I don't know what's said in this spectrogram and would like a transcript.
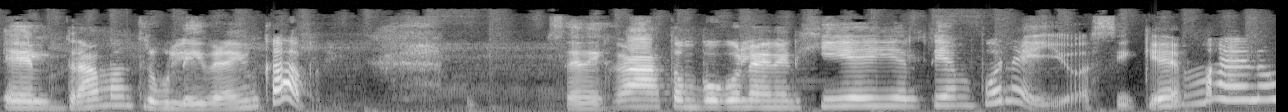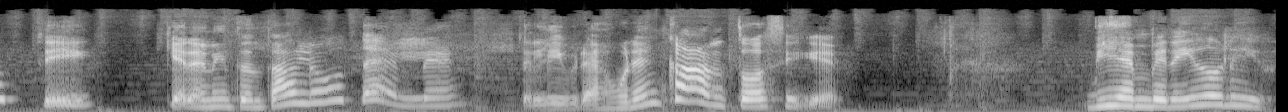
el drama entre un Libre y un Capri. Se desgasta un poco la energía y el tiempo en ello. Así que, bueno, si quieren intentarlo, denle. Libra es un encanto, así que bienvenido Libra.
